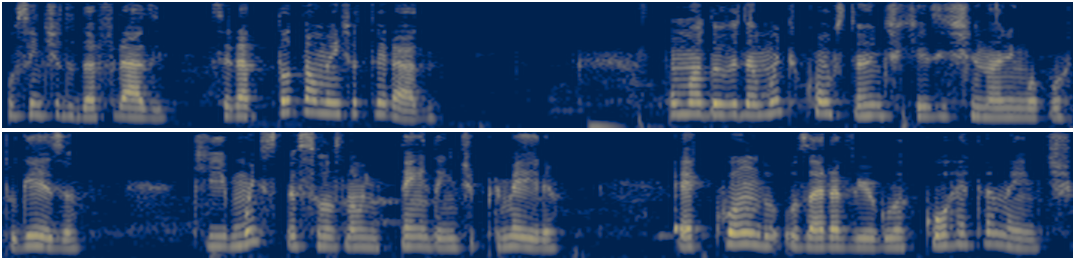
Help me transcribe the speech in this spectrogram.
o sentido da frase será totalmente alterado. Uma dúvida muito constante que existe na língua portuguesa, que muitas pessoas não entendem de primeira, é quando usar a vírgula corretamente.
